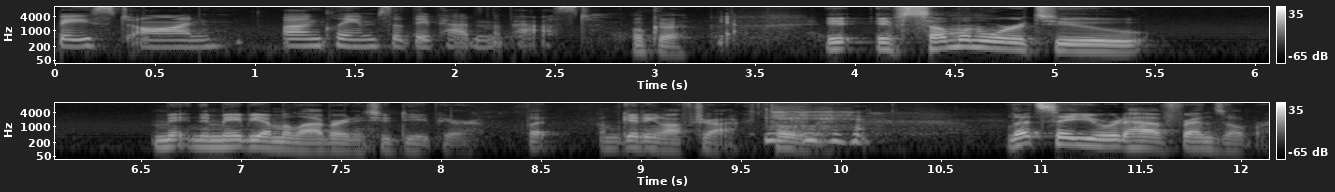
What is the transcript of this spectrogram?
based on, on claims that they've had in the past. okay. Yeah. I- If someone were to, maybe I'm elaborating too deep here, but I'm getting off track totally. Let's say you were to have friends over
